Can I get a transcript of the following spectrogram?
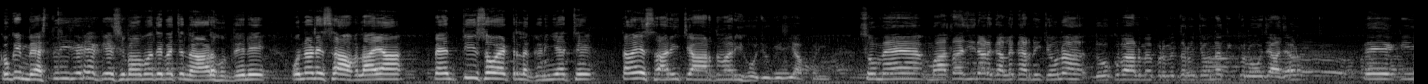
ਕਿਉਂਕਿ ਮਿਸਤਰੀ ਜਿਹੜੇ ਅੱਗੇ ਸੇਵਾਵਾਂ ਦੇ ਵਿੱਚ ਨਾਲ ਹੁੰਦੇ ਨੇ, ਉਹਨਾਂ ਨੇ ਹਿਸਾਬ ਲਾਇਆ 3500 ਇੱਟ ਲੱਗਣੀ ਹੈ ਇੱਥੇ, ਤਾਂ ਇਹ ਸਾਰੀ ਚਾਰ ਦੀਵਾਰੀ ਹੋ ਜੂਗੀ ਜੀ ਆਪਣੀ। ਸੋ ਮੈਂ ਮਾਤਾ ਜੀ ਨਾਲ ਗੱਲ ਕਰਨੀ ਚਾਹੁੰਦਾ, ਦੋ ਕਵਾਲ ਮੈਂ ਪਰਮਿੰਦਰ ਨੂੰ ਚਾਹੁੰਦਾ ਕਿ ਕਲੋਜ਼ ਆ ਜਾਣ। ਤੇ ਕੀ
